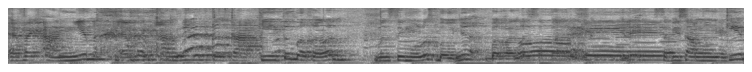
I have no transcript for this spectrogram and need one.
efek angin efek angin ke kaki itu bakalan menstimulus baunya bakalan tersebar Oke. jadi sebisa mungkin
